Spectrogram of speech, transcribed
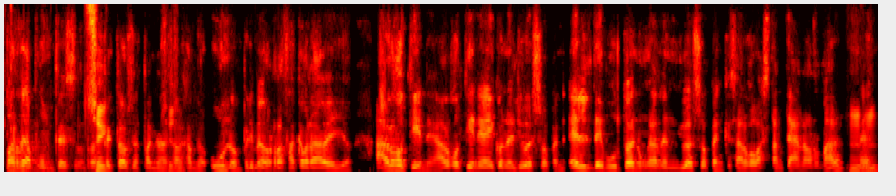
par de apuntes respecto a los españoles, Alejandro. Uno, primero, Rafa Cabrabello. Algo tiene, algo tiene ahí con el US Open. Él debutó en un gran US Open, que es algo bastante anormal. ¿eh?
